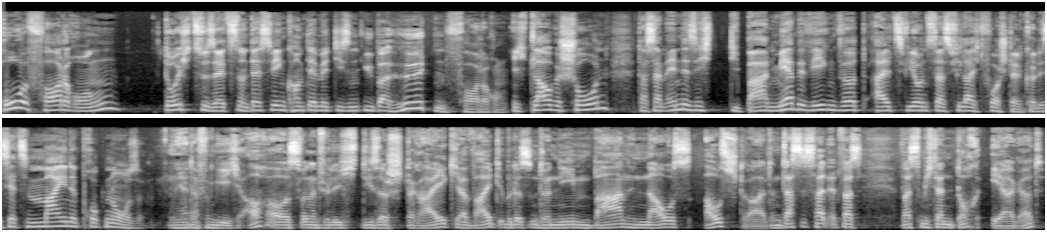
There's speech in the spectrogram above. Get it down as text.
hohe Forderungen durchzusetzen und deswegen kommt er mit diesen überhöhten Forderungen. Ich glaube schon, dass am Ende sich die Bahn mehr bewegen wird, als wir uns das vielleicht vorstellen können. Das ist jetzt meine Prognose. Ja, davon gehe ich auch aus, weil natürlich dieser Streik ja weit über das Unternehmen Bahn hinaus ausstrahlt. Und das ist halt etwas, was mich dann doch ärgert.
